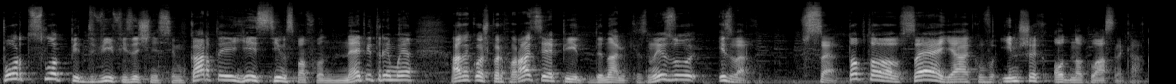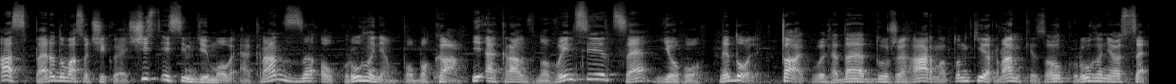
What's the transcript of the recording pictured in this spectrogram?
порт, слот під дві фізичні сім-карти, є 7 смартфон не підтримує, а також перфорація під динаміки знизу і зверху. Все, тобто все як в інших однокласниках. А спереду вас очікує 6,7 дюймовий екран з округленням по бокам. І екран в новинці це його недолік. Так, виглядає дуже гарно, тонкі рамки, заокруглення, ось це.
